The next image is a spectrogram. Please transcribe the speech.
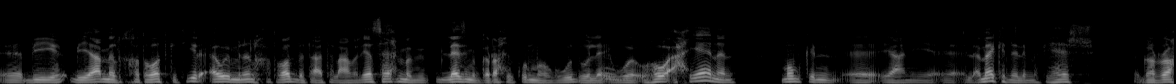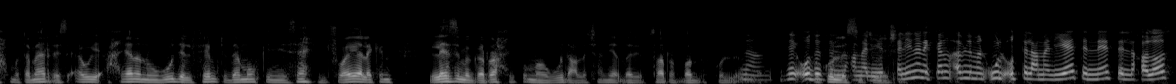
آه، بي بيعمل خطوات كتير قوي من الخطوات بتاعة العملية صحيح ما بي- لازم الجراح يكون موجود ولا-. وهو أحيانا ممكن آه، يعني آه، الأماكن اللي ما فيهاش جراح متمرس قوي أحيانا وجود الفيمتو ده ممكن يسهل شوية لكن لازم الجراح يكون موجود علشان يقدر يتصرف برضه في كل نعم دي أوضة العمليات. خلينا نتكلم قبل ما نقول أوضة العمليات الناس اللي خلاص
